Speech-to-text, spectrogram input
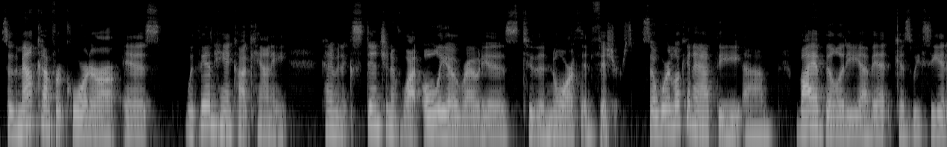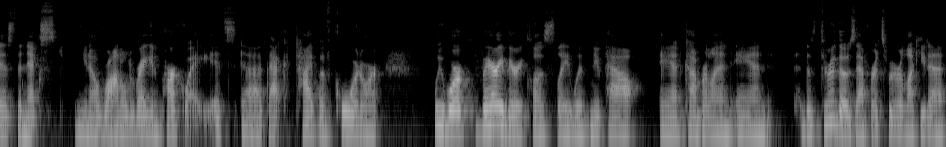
So the Mount Comfort Corridor is within Hancock County kind of an extension of what Olio Road is to the north in Fishers. So we're looking at the um, viability of it because we see it as the next, you know, Ronald Reagan Parkway. It's uh, that type of corridor. We work very, very closely with New Pal and Cumberland and the, through those efforts, we were lucky to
